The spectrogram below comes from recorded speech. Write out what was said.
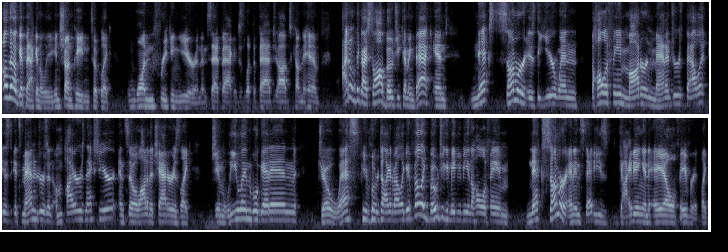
oh, they'll get back in the league. And Sean Payton took like one freaking year and then sat back and just let the bad jobs come to him. I don't think I saw Bochy coming back. And next summer is the year when the Hall of Fame modern managers ballot is it's managers and umpires next year. And so a lot of the chatter is like Jim Leyland will get in. Joe West, people are talking about. Like it felt like Bochy could maybe be in the Hall of Fame next summer, and instead he's guiding an AL favorite. Like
